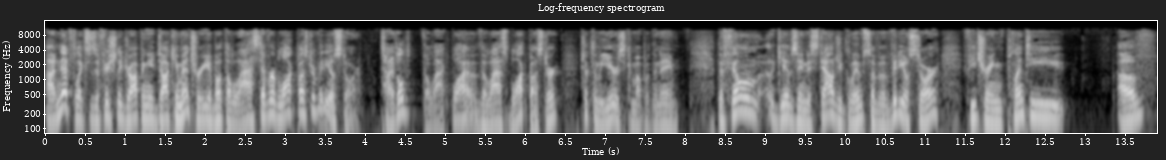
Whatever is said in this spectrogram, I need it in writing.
uh, Netflix is officially dropping a documentary about the last ever blockbuster video store. Titled the, Lack Blo- the Last Blockbuster, took them years to come up with the name. The film gives a nostalgic glimpse of a video store featuring plenty of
